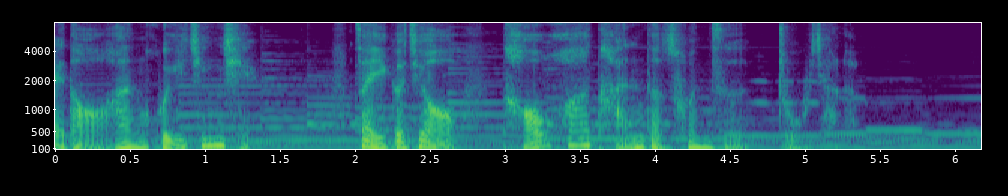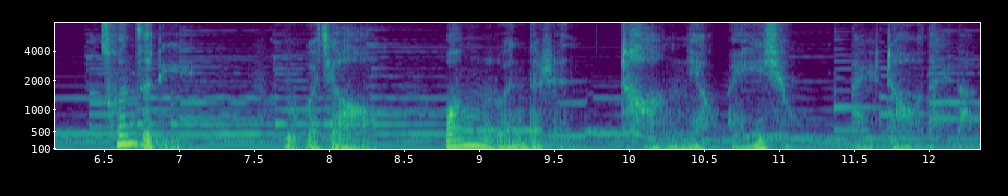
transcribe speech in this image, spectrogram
来到安徽泾县，在一个叫桃花潭的村子住下了。村子里有个叫汪伦的人，常酿美酒来招待他。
